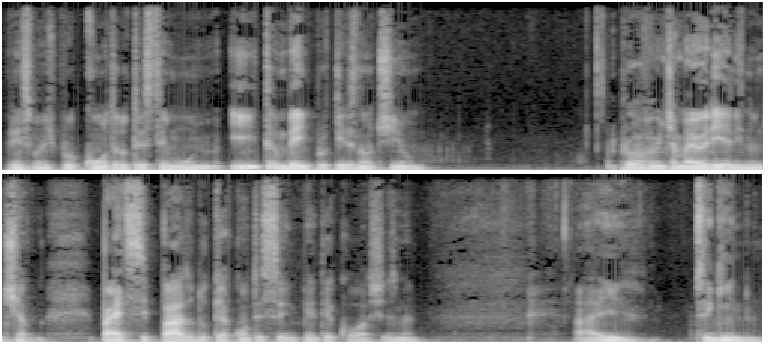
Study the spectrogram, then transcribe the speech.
principalmente por conta do testemunho e também porque eles não tinham provavelmente a maioria ali não tinha participado do que aconteceu em Pentecostes, né? Aí, seguindo,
